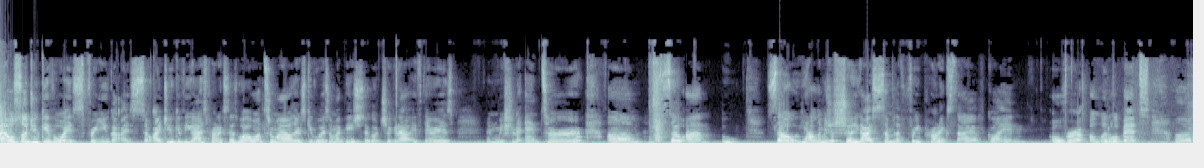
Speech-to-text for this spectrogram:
I also do giveaways for you guys. So I do give you guys products as well. Once in a while, there's giveaways on my page. So go check it out if there is and make sure to enter. Um, so, um, ooh. So yeah, let me just show you guys some of the free products that I have gotten over a little bit. Um,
